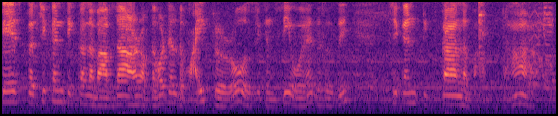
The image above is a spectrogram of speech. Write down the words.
taste the chicken tikka lababdar of the hotel the white rose you can see over here. This is the chicken tikka lababdar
